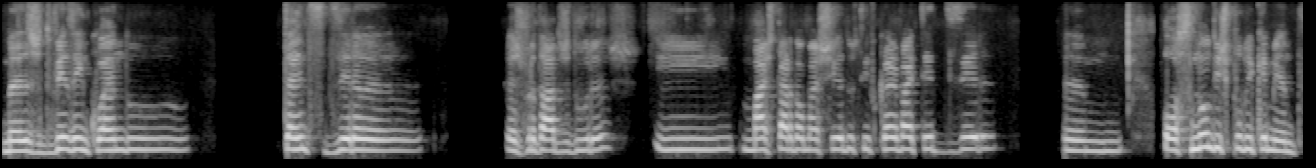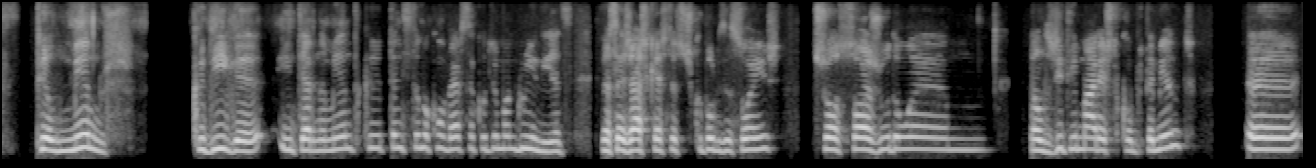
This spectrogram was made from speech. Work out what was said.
mas de vez em quando tem de se dizer a, as verdades duras e mais tarde ou mais cedo o Steve Kerr vai ter de dizer um, ou se não diz publicamente, pelo menos que diga internamente que tem de ter uma conversa com o Draymond Green. Ou seja, acho que estas desculpabilizações só, só ajudam a, a legitimar este comportamento uh,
